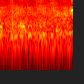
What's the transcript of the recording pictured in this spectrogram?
어, 이렇게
